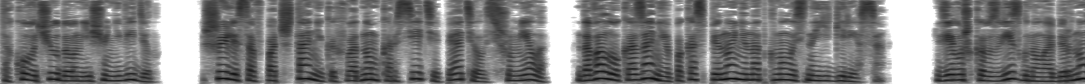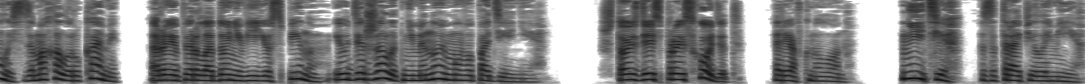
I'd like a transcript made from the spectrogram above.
такого чуда он еще не видел. Шилиса в подштаниках в одном корсете пятилась, шумела, давала указания, пока спиной не наткнулась на егереса. Девушка взвизгнула, обернулась, замахала руками, Рэй упер ладони в ее спину и удержал от неминуемого падения. «Что здесь происходит?» — рявкнул он. «Нити!» — заторопила Мия.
